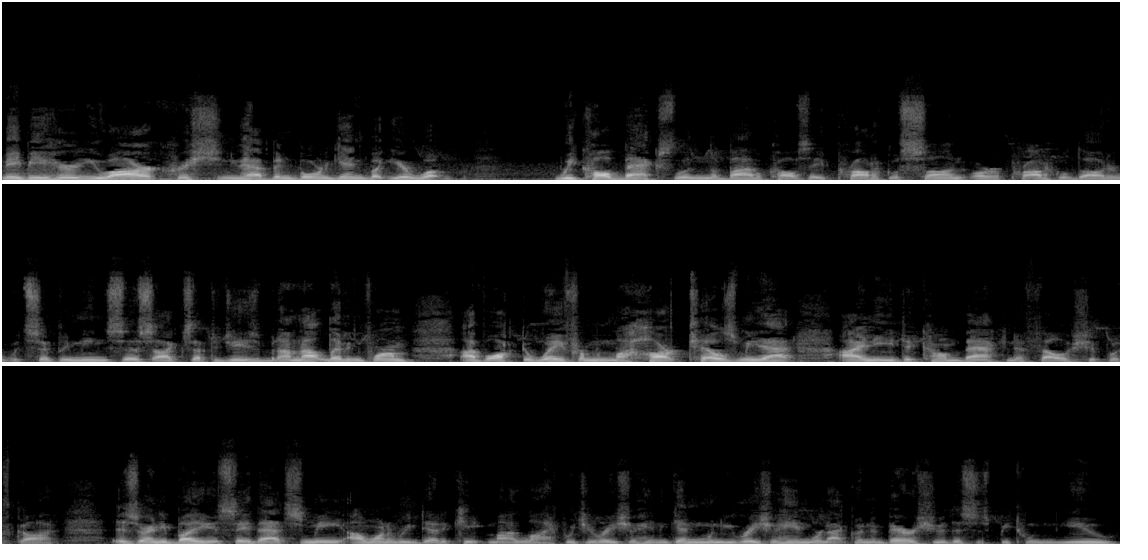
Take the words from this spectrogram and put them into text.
maybe here you are a Christian, you have been born again, but you're what we call backslidden, the Bible calls a prodigal son or a prodigal daughter, which simply means this I accepted Jesus, but I'm not living for him. I've walked away from him. My heart tells me that. I need to come back into fellowship with God. Is there anybody that say, That's me? I want to rededicate my life? Would you raise your hand? Again, when you raise your hand, we're not going to embarrass you. This is between you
